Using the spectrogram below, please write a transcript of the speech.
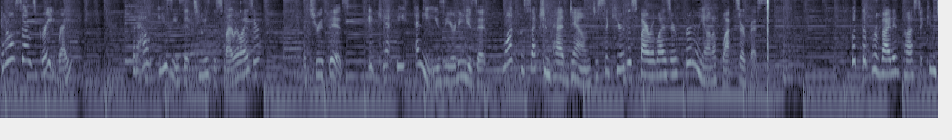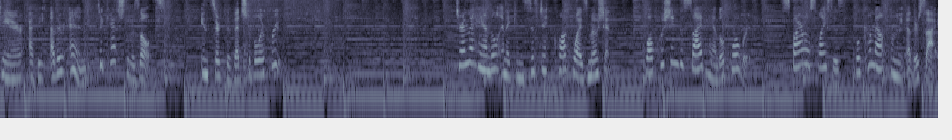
It all sounds great, right? But how easy is it to use the spiralizer? The truth is, it can't be any easier to use it. Lock the suction pad down to secure the spiralizer firmly on a flat surface. Put the provided plastic container at the other end to catch the results. Insert the vegetable or fruit. Turn the handle in a consistent clockwise motion while pushing the side handle forward. Spiral slices will come out from the other side.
